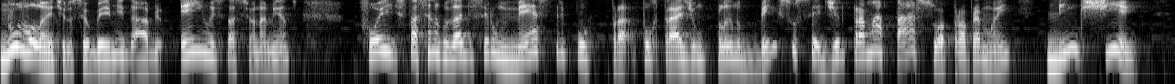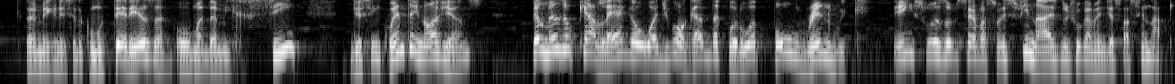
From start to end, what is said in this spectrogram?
no volante do seu BMW em um estacionamento, foi está sendo acusado de ser o mestre por, pra, por trás de um plano bem sucedido para matar sua própria mãe, Ming Xien, que também é conhecida como Teresa ou Madame Xin, de 59 anos. Pelo menos é o que alega o advogado da coroa Paul Renwick em suas observações finais no julgamento de assassinato.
